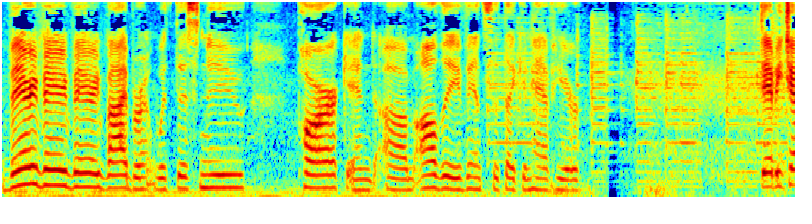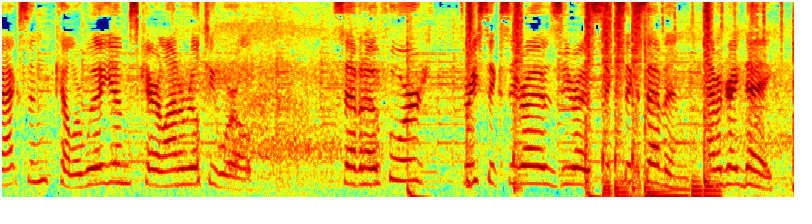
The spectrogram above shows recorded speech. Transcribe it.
very, very, very vibrant with this new park and um, all the events that they can have here. Debbie Jackson, Keller Williams, Carolina Realty World. 704 360 0667. Have a great day.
